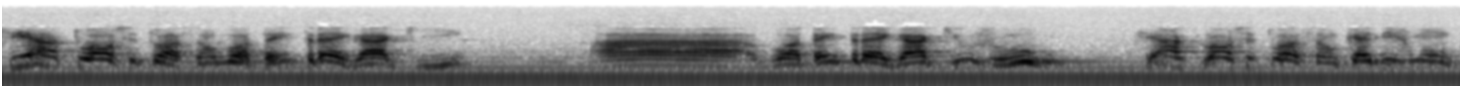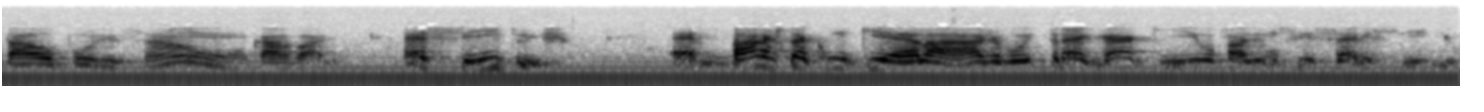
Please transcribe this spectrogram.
Se a atual situação, vou até entregar aqui, a, vou até entregar aqui o jogo. A atual situação quer desmontar a oposição, Carvalho, é simples. É, basta com que ela haja, vou entregar aqui, vou fazer um sincericídio.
